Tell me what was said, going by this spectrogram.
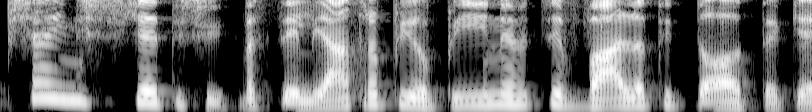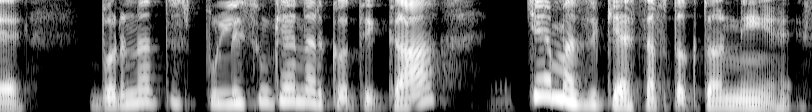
Ποια είναι η συσχέτιση; Βασίλη, άνθρωποι οι οποίοι είναι έτσι ευάλωτοι τότε και μπορεί να τους πουλήσουν και ναρκωτικά και μαζικές αυτοκτονίες.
